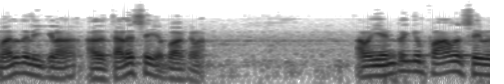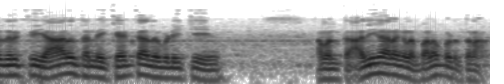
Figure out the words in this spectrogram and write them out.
மறுதளிக்கிறான் அதை தடை செய்ய பார்க்குறான். அவன் என்றைக்கும் பாவம் செய்வதற்கு யாரும் தன்னை கேட்காதபடிக்கு அவன் த- அதிகாரங்களை பலப்படுத்துகிறான்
